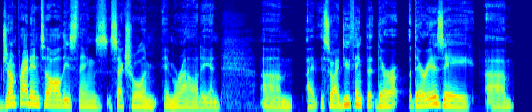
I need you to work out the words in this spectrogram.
jump right into all these things, sexual im- immorality, and um, I, so I do think that there there is a um,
